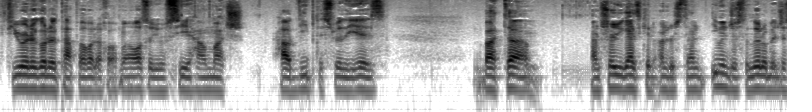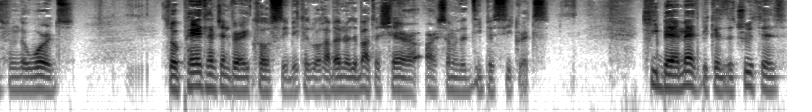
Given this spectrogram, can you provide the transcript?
if you were to go to the Papa also you'll see how much, how deep this really is. But um, I'm sure you guys can understand even just a little bit just from the words. So pay attention very closely because what Rabbeinu is about to share are some of the deepest secrets. Ki be'emet, because the truth is,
